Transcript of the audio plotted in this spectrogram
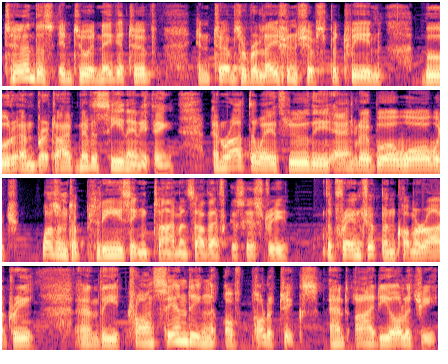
turned this into a negative in terms of relationships between Boer and Brit. I've never seen anything. And right the way through the Anglo Boer War, which wasn't a pleasing time in South Africa's history. The friendship and camaraderie and the transcending of politics and ideology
